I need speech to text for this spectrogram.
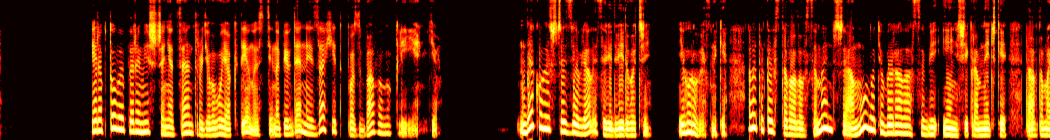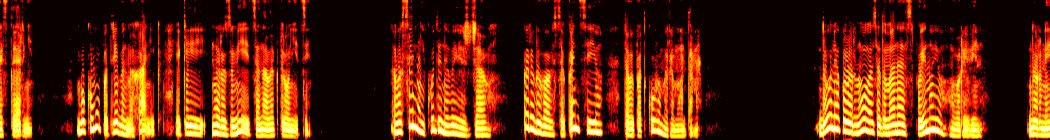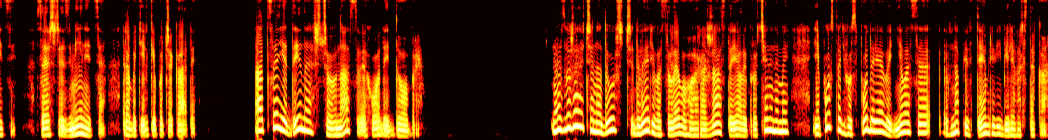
І раптове переміщення центру ділової активності на південний захід позбавило клієнтів. Деколи ще з'являлися відвідувачі, його ровесники, але таких ставало все менше, а молодь обирала собі інші крамнички та автомайстерні. Бо кому потрібен механік, який не розуміється на електроніці? Василь нікуди не виїжджав перебивався пенсією та випадковими ремонтами. Доля повернулася до мене спиною, говорив він. Дурниці, все ще зміниться, треба тільки почекати. А це єдине, що в нас виходить добре. Незважаючи на дощ, двері Василевого гаража стояли прочиненими, і постать господаря виднілася в напівтемряві біля верстака.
